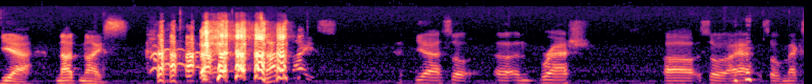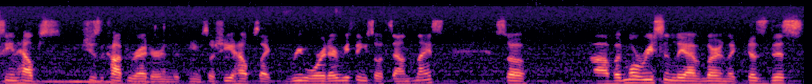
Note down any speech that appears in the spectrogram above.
yeah not nice not nice yeah so uh, and brash uh, so I ha- so Maxine helps she's the copywriter in the team so she helps like reword everything so it sounds nice so uh, but more recently I've learned like does this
